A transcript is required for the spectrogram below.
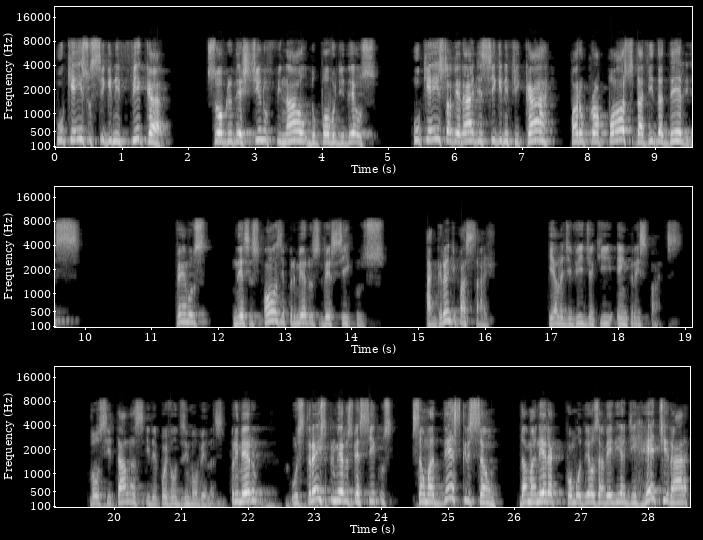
O que isso significa sobre o destino final do povo de Deus? O que isso haverá de significar para o propósito da vida deles? Vemos nesses 11 primeiros versículos a grande passagem e ela divide aqui em três partes. Vou citá-las e depois vou desenvolvê-las. Primeiro, os três primeiros versículos são uma descrição da maneira como Deus haveria de retirar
